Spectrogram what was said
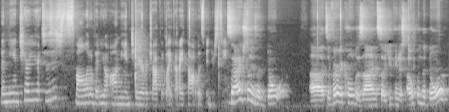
Then the interior, so this is just a small little video on the interior of a traffic light that I thought was interesting. So actually is a door. Uh, it's a very cool design. So you can just open the door,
